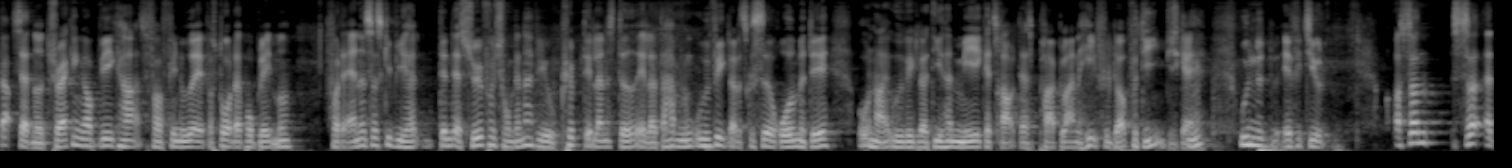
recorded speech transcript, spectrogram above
ja. sat noget tracking op, vi ikke har, for at finde ud af, hvor stort er problemet. For det andet, så skal vi have, den der søgefunktion, den har vi jo købt et eller andet sted, eller der har vi nogle udviklere, der skal sidde og råde med det. Åh oh, nej, udviklere, de har mega travlt, deres pipeline er helt fyldt op, fordi vi skal mm. udnytte effektivt. Og så, så, at,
